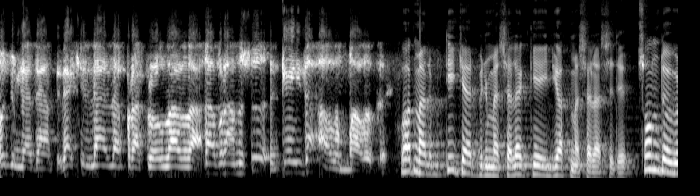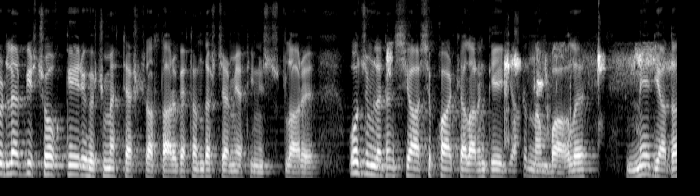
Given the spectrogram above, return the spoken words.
o cümlədən vəkillərlə, prokurorlarla davranışı qeydə alınmalıdır. Fuad müəllim, digər bir məsələ qeydiyyat məsələsidir. Son dövrlər bir çox qeyri-hökumət təşkilatları, vətəndaş cəmiyyəti institutları, o cümlədən siyasi partiyaların qeydiyyatı ilə bağlı mediada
